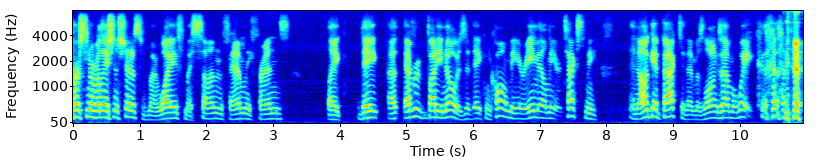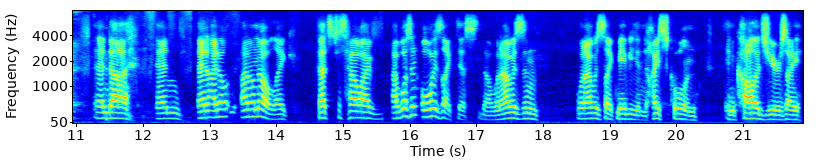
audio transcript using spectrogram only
personal relationships with my wife my son family friends like they uh, everybody knows that they can call me or email me or text me and i'll get back to them as long as i'm awake. And uh and and i don't i don't know like that's just how i've i wasn't always like this though. When i was in when i was like maybe in high school and in college years i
